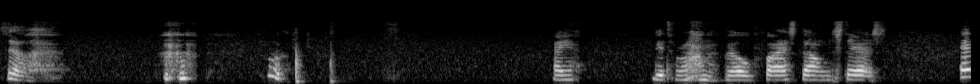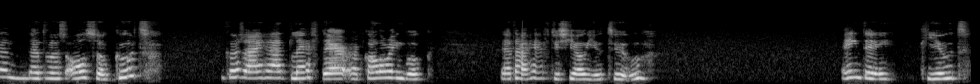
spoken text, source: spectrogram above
So. I did wrong go fast downstairs. And that was also good, because I had left there a coloring book that I have to show you too. Ain't they cute?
